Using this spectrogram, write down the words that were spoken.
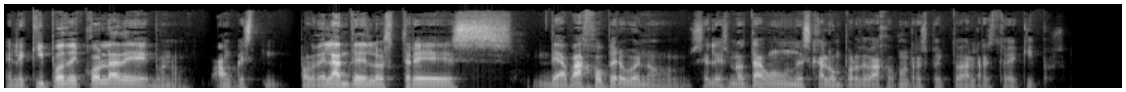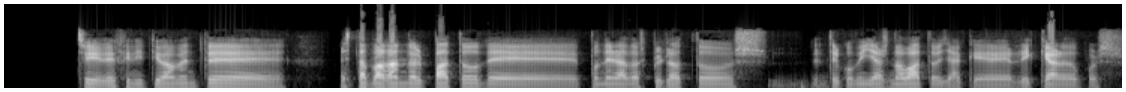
el, equipo de cola de, bueno, aunque por delante de los tres de abajo, pero bueno, se les nota un escalón por debajo con respecto al resto de equipos. Sí, definitivamente está pagando el pato de poner a dos pilotos, entre comillas, novatos, ya que Ricciardo pues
